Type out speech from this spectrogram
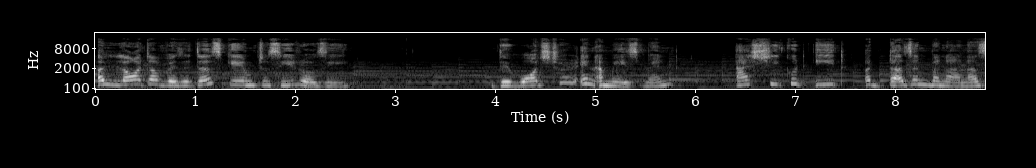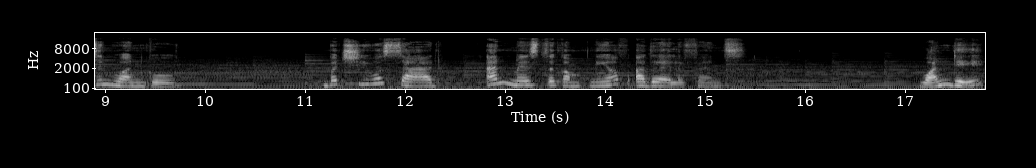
A lot of visitors came to see Rosie. They watched her in amazement as she could eat a dozen bananas in one go. But she was sad and missed the company of other elephants. One day,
